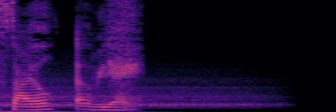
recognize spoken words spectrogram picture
Triple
